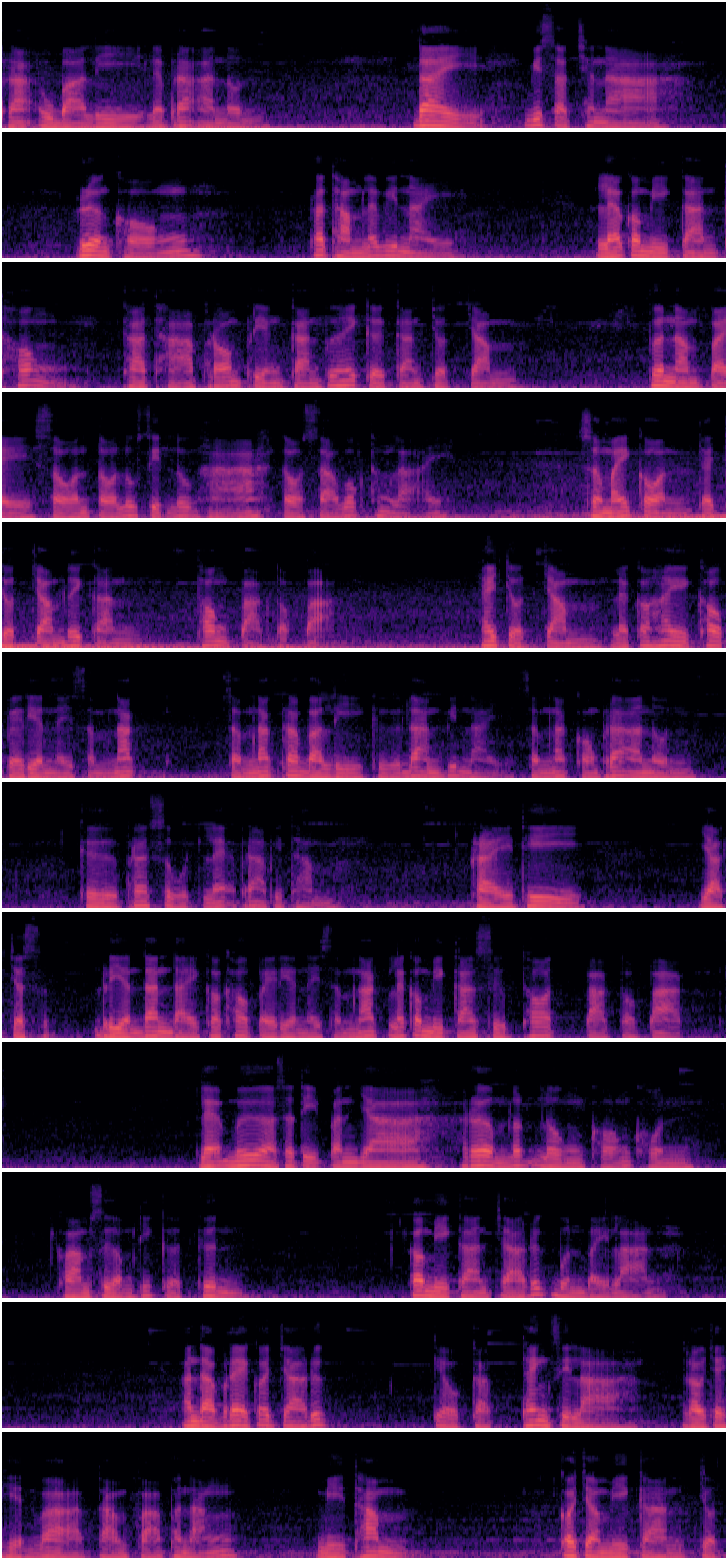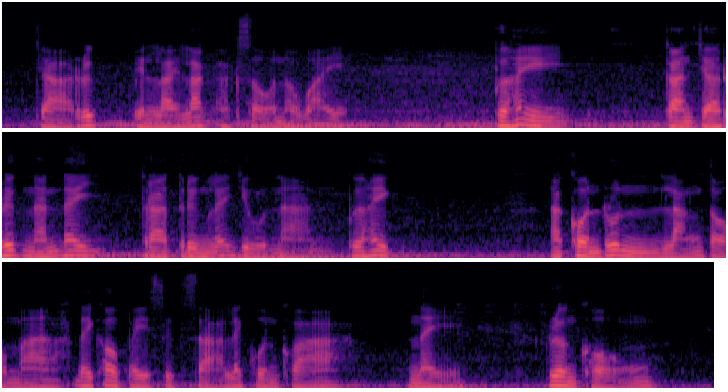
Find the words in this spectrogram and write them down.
พระอุบาลีและพระอานนท์ได้วิสัชนาเรื่องของพระธรรมและวินัย แล้วก็มีการท่องคาถาพร้อมเพรียงกันเพื่อให้เกิดการจดจำเพื่อนำไปสอนต่อลูกศิษย์ลูกหาต่อสาวกทั้งหลาย สมัยก่อนจะจดจำด้วยกันท่องปากต่อปาก ให้จดจำและก็ให้เข้าไปเรียนในสำนัก สำนักพระบาลีคือด้านวินัยสำนักของพระอานนท์คือพระสูตรและพระพิธรรม ใครที่อยากจะเรียนด้านใดก็เข้าไปเรียนในสำนัก และก็มีการสืบทอดปากต่อปาก และเมื่อสติปัญญาเริ่มลดลงของคนความเสื่อมที่เกิดขึ้น ก็มีการจารึกบนใบลาน อันดับแรกก็จารึกเกี่ยวกับแท่งศิลา เราจะเห็นว่าตามฝาผนัง มีถ้ำก็จะมีการจดจารึกเป็นลายลักษณ์อักษรเอาไว้ เพื่อให้การจารึกนั้นได้ตราตรึงและอยู่นาน เพื่อให้คนรุ่นหลังต่อมาได้เข้าไปศึกษาและค้นคว้าในเรื่องของ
